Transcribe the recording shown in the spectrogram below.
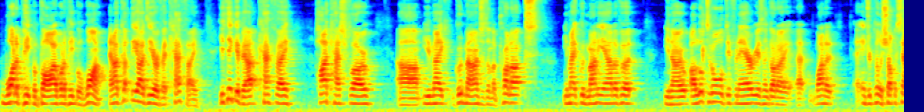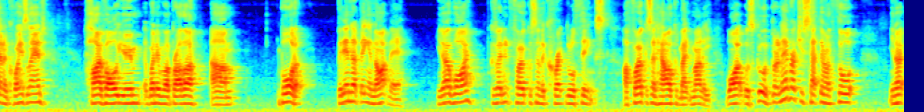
what do people buy? What do people want? And I got the idea of a cafe. You think about cafe, high cash flow, um, you make good margins on the products, you make good money out of it. You know, I looked at all different areas and got a, a one at Indooroopilly Shopping Centre in Queensland, high volume. Went in with my brother, um, bought it, but it ended up being a nightmare. You know why? Because I didn't focus on the correct little things. I focused on how I could make money, why it was good, but I never actually sat there and thought, you know,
